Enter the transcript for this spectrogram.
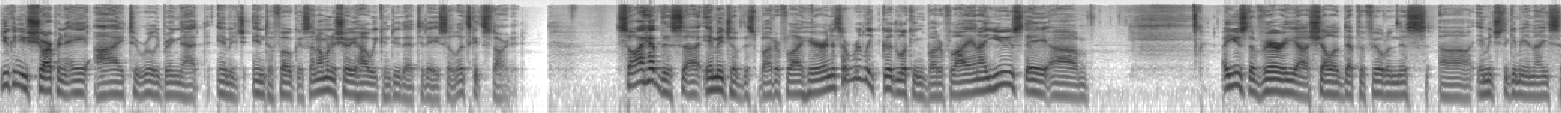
you can use Sharpen AI to really bring that image into focus. And I'm going to show you how we can do that today. So let's get started. So I have this uh, image of this butterfly here, and it's a really good looking butterfly. And I used a, um, I used a very uh, shallow depth of field in this uh, image to give me a nice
